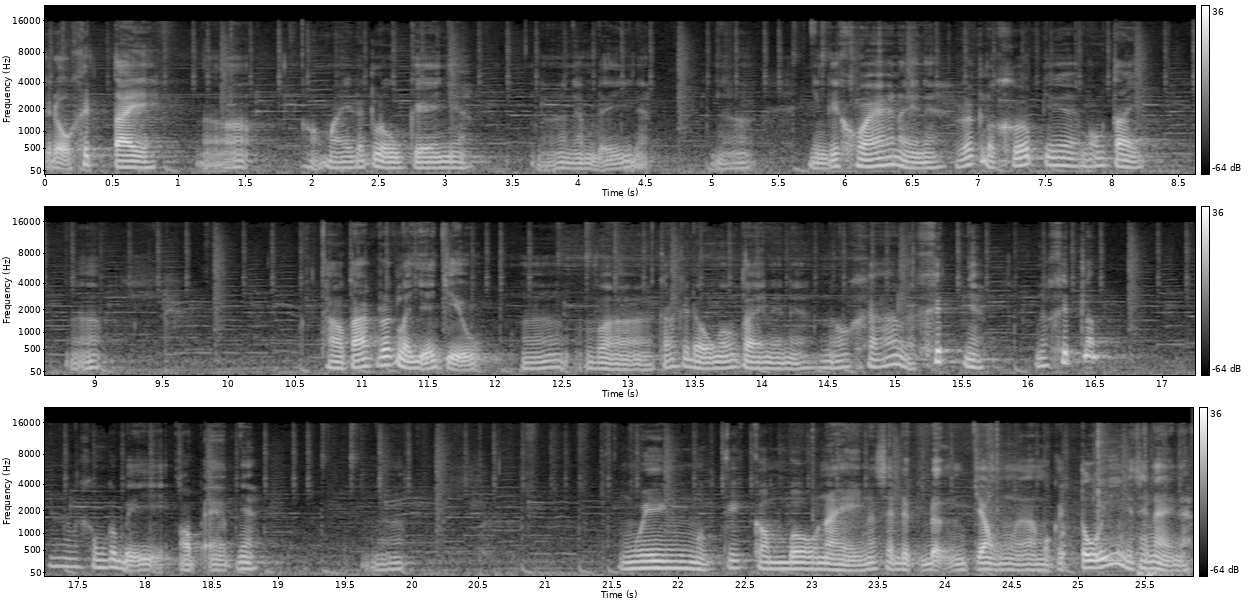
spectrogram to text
cái độ khích tay. Đó họ may rất là ok nha. Đó, anh em để ý nè. Đó. những cái khóa này nè rất là khớp với ngón tay. Đó. thao tác rất là dễ chịu. Đó. và các cái đầu ngón tay này nè nó khá là khích nha. Nó khích lắm. Nó không có bị ọp ẹp nha. Đó. Nguyên một cái combo này nó sẽ được đựng trong à, một cái túi như thế này nè.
